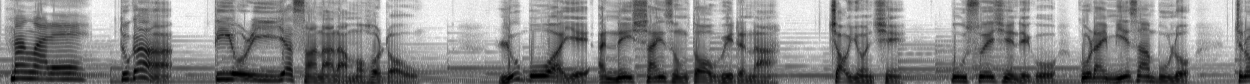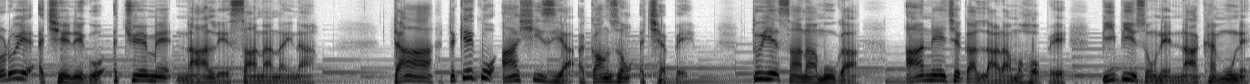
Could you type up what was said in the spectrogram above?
။မှန်ပါတယ်သူက theory ရဆာနာတာမဟုတ်တော့ဘူးလူဘဝရဲ့အနေဆိုင်ဆုံးသောဝေဒနာကြောက်ရွံ့ခြင်းပူဆွေးခြင်းတွေကိုကိုယ်တိုင်မြေးစမ်းဘူးလို့ကျွန်တော်တို့ရဲ့အခြေအနေကိုအကျွမ်းမဲ့နားလေစာနာနိုင်တာဒါတကယ်ကိုအားရှိစရာအကောင်းဆုံးအချက်ပဲသူရဲ့စာနာမှုကအားနည်းချက်ကလာတာမဟုတ်ပဲပြီးပြည့်စုံတဲ့နာခံမှုနဲ့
